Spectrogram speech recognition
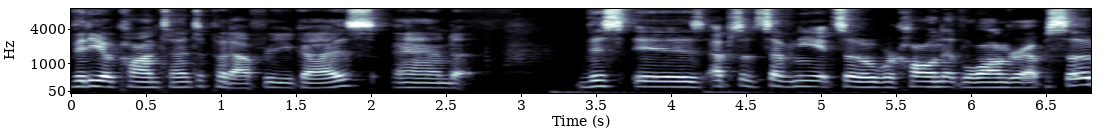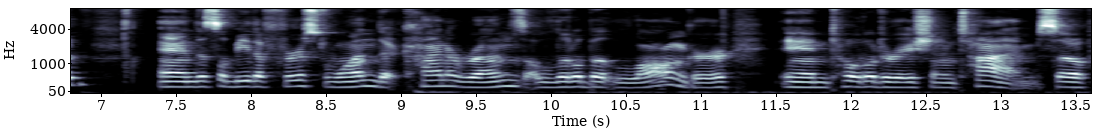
video content to put out for you guys. And this is episode 78, so we're calling it the longer episode. And this will be the first one that kind of runs a little bit longer in total duration and time. So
